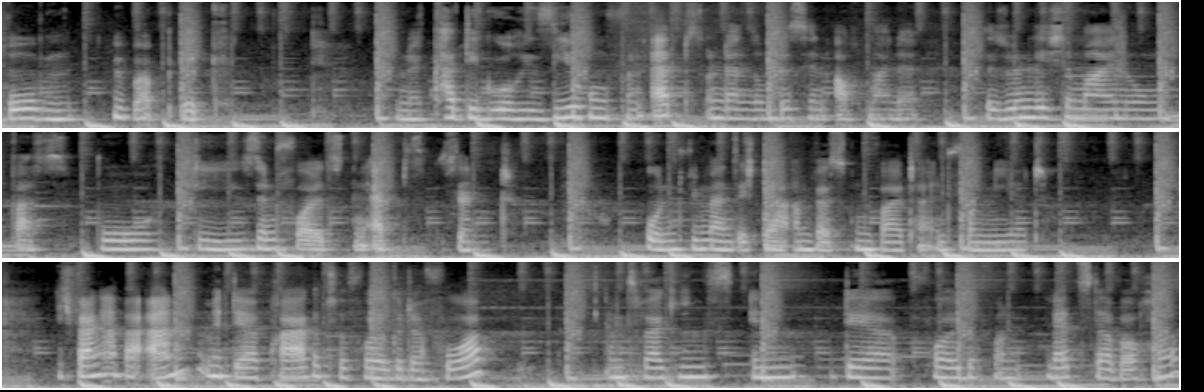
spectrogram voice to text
groben Überblick, so eine Kategorisierung von Apps und dann so ein bisschen auch meine persönliche Meinung, was wo die sinnvollsten Apps sind und wie man sich da am besten weiter informiert. Ich fange aber an mit der Frage zur Folge davor. Und zwar ging es in der Folge von letzter Woche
